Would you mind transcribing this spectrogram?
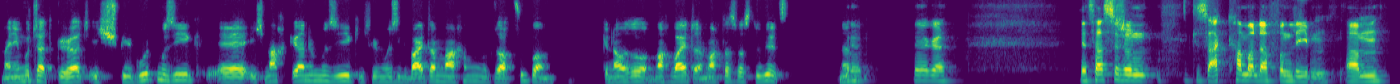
Meine Mutter hat gehört, ich spiele gut Musik, äh, ich mache gerne Musik, ich will Musik weitermachen und gesagt, super, genau so, mach weiter, mach das, was du willst. Ne? Ja. ja, geil. Jetzt hast du schon gesagt, kann man davon leben. Ähm,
